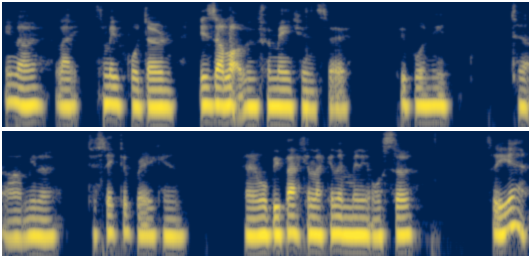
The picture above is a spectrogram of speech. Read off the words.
you know like some people don't there's a lot of information so people need to um you know just take a break and and we'll be back in like in a minute or so. So yeah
